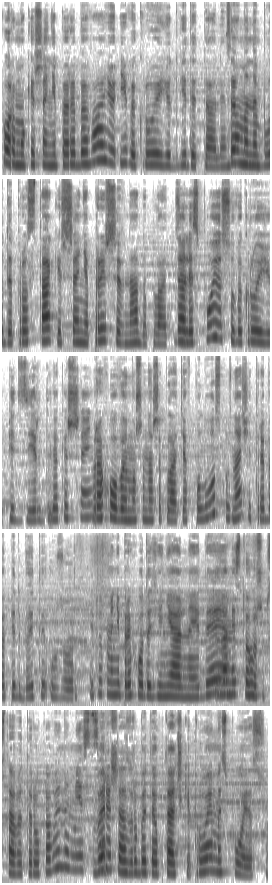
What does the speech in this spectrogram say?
Форму кишені перебиваю і викроюю дві деталі. Це у мене буде проста кишеня пришивна до плаття. Далі з поясу викроюю підзір для кишень. Враховуємо, що наше плаття в полоску, значить треба підбити узор. І тут мені приходить геніальна ідея. Замість того, щоб ставити рукави на місце, вирішила зробити обтачки пройми з поясу.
